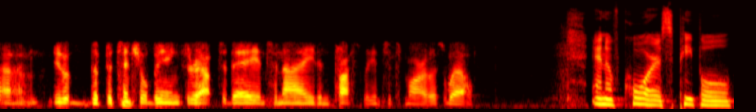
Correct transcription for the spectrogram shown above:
Um, you know, the potential being throughout today and tonight, and possibly into tomorrow as well. And of course, people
